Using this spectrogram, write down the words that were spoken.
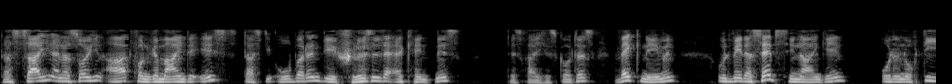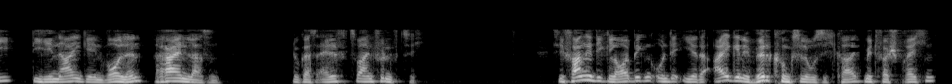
Das Zeichen einer solchen Art von Gemeinde ist, dass die Oberen die Schlüssel der Erkenntnis des Reiches Gottes wegnehmen und weder selbst hineingehen oder noch die, die hineingehen wollen, reinlassen. Lukas 11, 52. Sie fangen die Gläubigen unter ihre eigene Wirkungslosigkeit mit Versprechen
